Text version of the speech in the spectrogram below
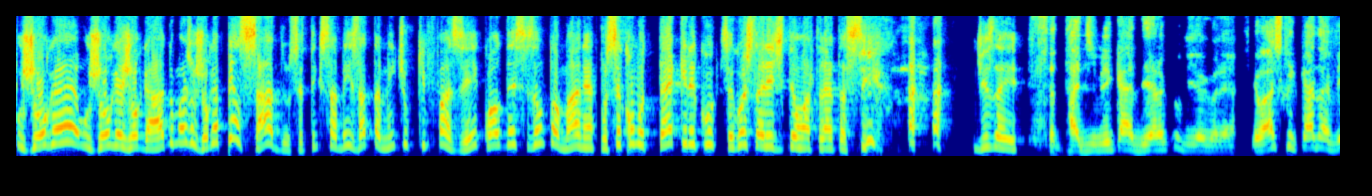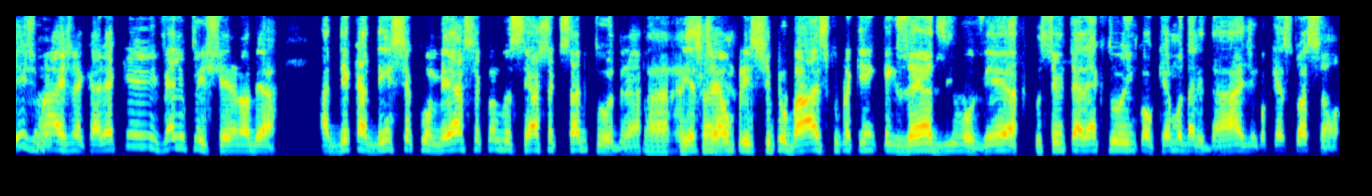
o jogo é o jogo é jogado, mas o jogo é pensado. Você tem que saber exatamente o que fazer e qual decisão tomar, né? Você como técnico, você gostaria de ter um atleta assim? Diz aí. Você tá de brincadeira comigo, né? Eu acho que cada vez mais, né, cara? É aquele velho clichê, né, Norberto? A decadência começa quando você acha que sabe tudo, né? Ah, Esse é um princípio básico para quem quiser desenvolver o seu intelecto em qualquer modalidade, em qualquer situação.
